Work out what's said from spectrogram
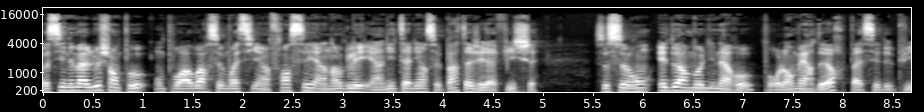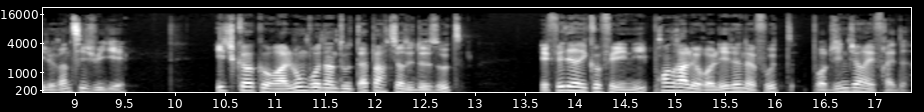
Au cinéma Le Champeau, on pourra voir ce mois-ci un français, un anglais et un italien se partager l'affiche. Ce seront Edouard Molinaro pour L'Emmerdeur, passé depuis le 26 juillet. Hitchcock aura l'ombre d'un doute à partir du 2 août. Et Federico Fellini prendra le relais le 9 août pour Ginger et Fred.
